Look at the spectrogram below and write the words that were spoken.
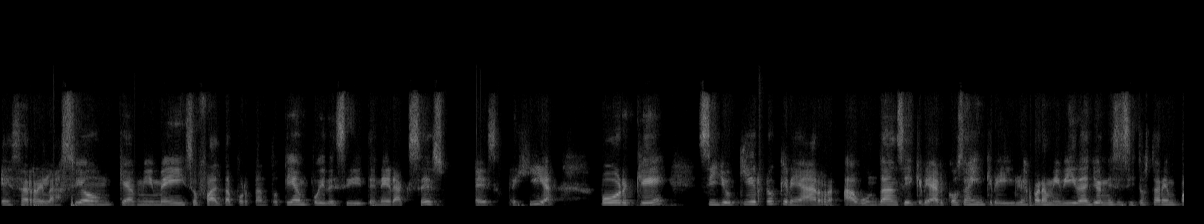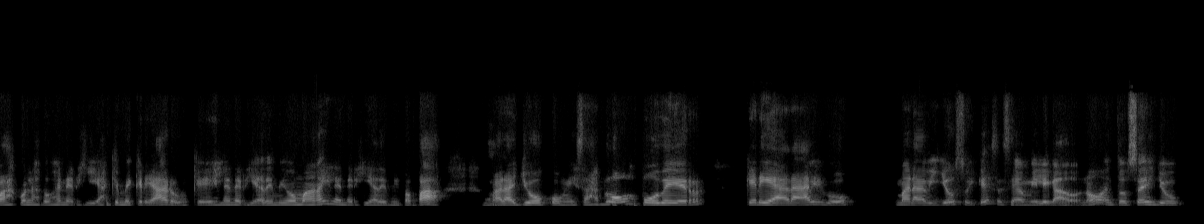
esa relación que a mí me hizo falta por tanto tiempo y decidí tener acceso a esa energía porque si yo quiero crear abundancia y crear cosas increíbles para mi vida, yo necesito estar en paz con las dos energías que me crearon, que es la energía de mi mamá y la energía de mi papá, para yo con esas dos poder crear algo maravilloso y que ese sea mi legado, ¿no? Entonces yo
